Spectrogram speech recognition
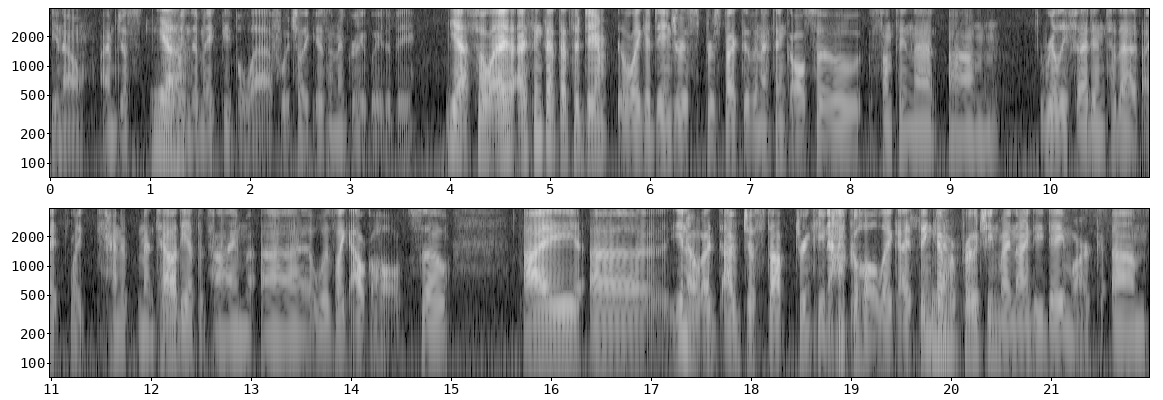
you know? I'm just Yeah. living to make people laugh which like isn't a great way to be. Yeah so i, I think that that's a damn like a dangerous perspective and i think also something that um really fed into that I, like kind of mentality at the time uh, was like alcohol so I, uh, you know, I, I've just stopped drinking alcohol. Like, I think I'm approaching my 90 day mark. Um,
